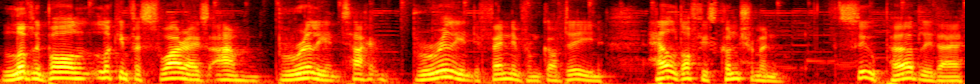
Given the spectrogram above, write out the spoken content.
Lovely ball looking for Suarez and brilliant brilliant defending from Godin. Held off his countryman superbly there.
